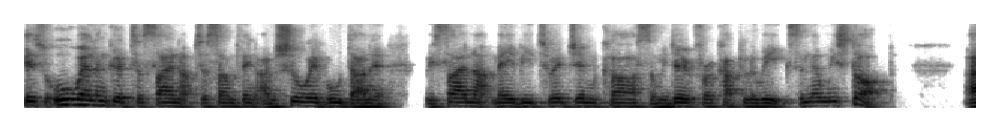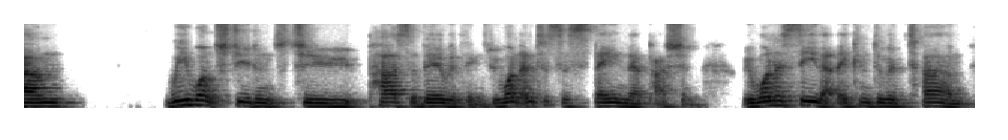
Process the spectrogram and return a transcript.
it's all well and good to sign up to something. I'm sure we've all done it. We sign up maybe to a gym class and we do it for a couple of weeks and then we stop. Um, we want students to persevere with things. We want them to sustain their passion. We want to see that they can do a term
